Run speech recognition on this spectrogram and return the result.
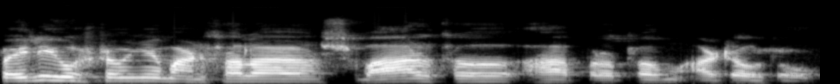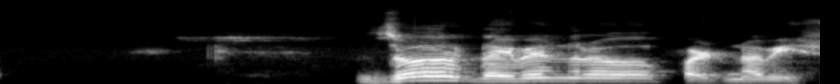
पहिली गोष्ट म्हणजे माणसाला स्वार्थ हा प्रथम आठवतो. जर देवेंद्र फडणवीस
